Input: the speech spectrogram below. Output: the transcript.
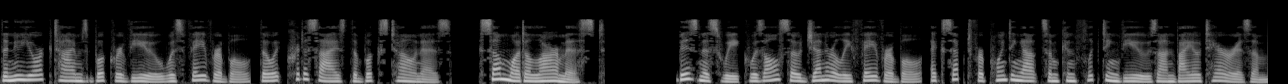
The New York Times Book Review was favorable, though it criticized the book's tone as somewhat alarmist. Businessweek was also generally favorable, except for pointing out some conflicting views on bioterrorism.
